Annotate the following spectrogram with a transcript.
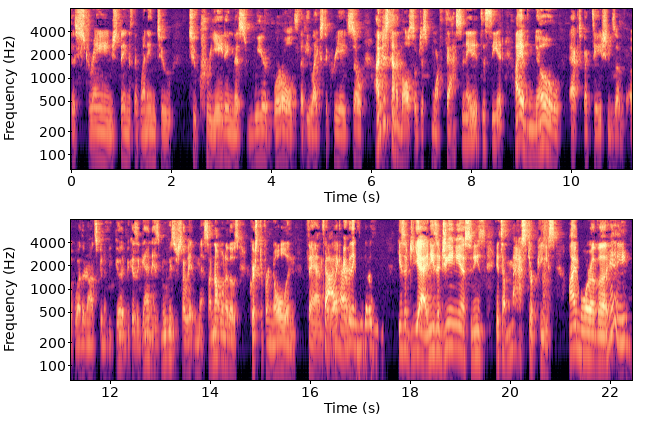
the strange things that went into to creating this weird worlds that he likes to create. So I'm just kind of also just more fascinated to see it. I have no expectations of, of whether or not it's going to be good because again, his movies are so hit and miss. I'm not one of those Christopher Nolan fans that like everything he does. He's a yeah, and he's a genius, and he's it's a masterpiece. I'm more of a hey,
